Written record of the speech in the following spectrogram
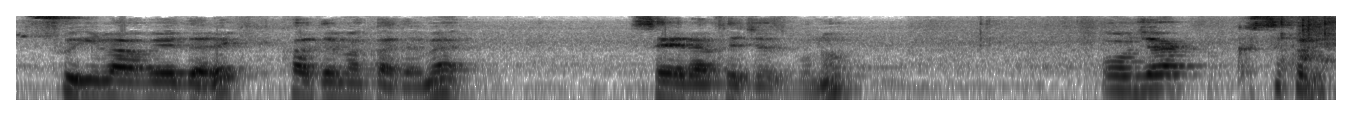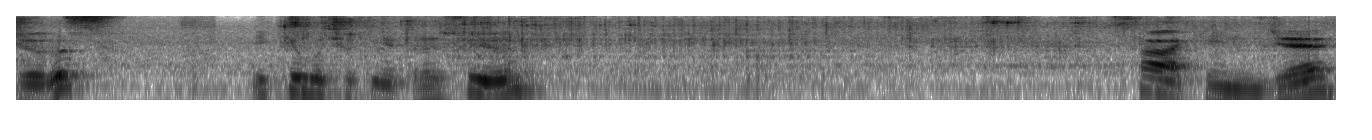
su ilave ederek kademe kademe seyrelteceğiz bunu. Ocak kısık açıyoruz. 2,5 litre suyu sakince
